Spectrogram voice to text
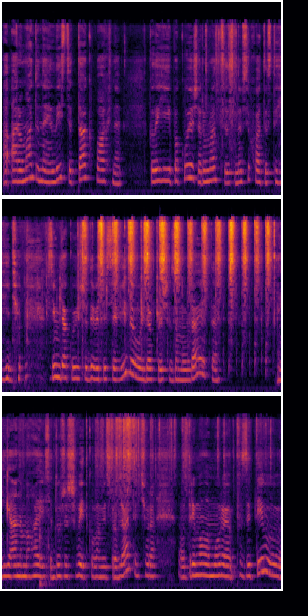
А аромат у неї листя так пахне. Коли її пакуєш, аромат на всю хату стоїть. Всім дякую, що дивитеся відео, дякую, що замовляєте. Я намагаюся дуже швидко вам відправляти. Вчора отримала море позитиву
